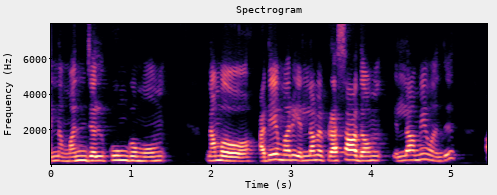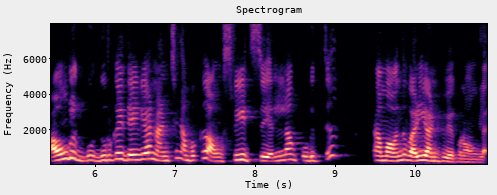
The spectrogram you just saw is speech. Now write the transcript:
என்ன மஞ்சள் குங்குமம் நம்ம அதே மாதிரி எல்லாமே பிரசாதம் எல்லாமே வந்து அவங்களுக்கு துர்கை தேவியா நினைச்சு நமக்கு அவங்க ஸ்வீட்ஸ் எல்லாம் கொடுத்து நம்ம வந்து வழி அனுப்பி வைக்கணும் அவங்கள.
